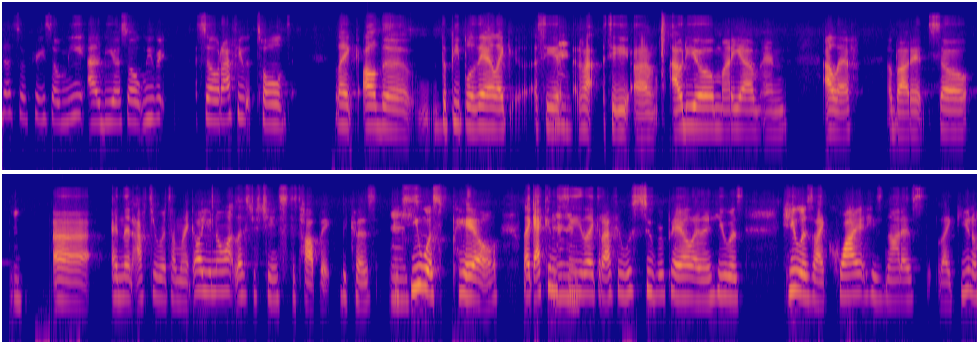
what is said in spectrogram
that's so crazy. So me, Audio, so we were, so Rafi told like all the the people there, like see Mm. Ra, si um, Audio, Mariam, and Aleph about it. So, Mm. uh, and then afterwards, I'm like, oh, you know what? Let's just change the topic because Mm. he was pale. Like I can Mm. see, like Rafi was super pale, and then he was. He was like quiet. He's not as like you know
